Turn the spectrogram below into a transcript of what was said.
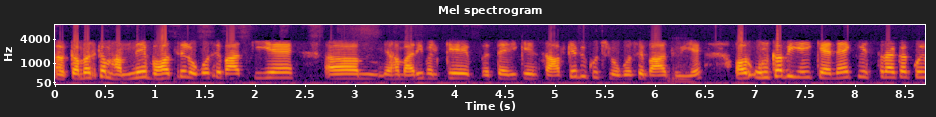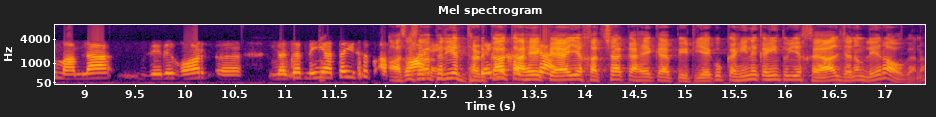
कम अज कम हमने बहुत से लोगों से बात की है। अम, हमारी बल्कि तहरीक इंसाफ के भी कुछ लोगों से बात हुई है। और उनका भी यही कहना है कि इस तरह का कोई मामला जेर गौर नज़र नहीं आता। ये सिर्फ़ साहब है। फिर ये धड़का काहे का है। ये खदशा काहे का है पीटीआई को? कहीं ना कहीं तो ये ख्याल जन्म ले रहा होगा ना।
